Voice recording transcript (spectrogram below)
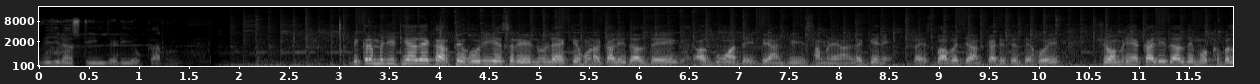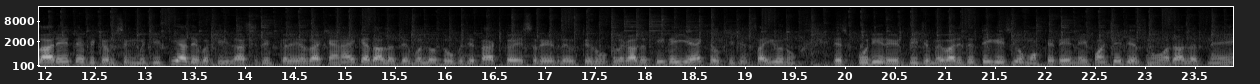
ਵਿਜੀਲੈਂਸ ਟੀਮ ਜਿਹੜੀ ਉਹ ਕਰ ਰਹੀ ਹੈ। ਵਿਕਰਮ ਮਜੀਠੀਆ ਦੇ ਘਰ ਤੇ ਹੋ ਰਹੀ ਇਸ ਰੇਡ ਨੂੰ ਲੈ ਕੇ ਹੁਣ ਅਕਾਲੀ ਦਲ ਦੇ ਆਗੂਆਂ ਦੇ ਬਿਆਨ ਵੀ ਸਾਹਮਣੇ ਆਉਣ ਲੱਗੇ ਨੇ। ਤਾਂ ਇਸ ਬਾਬਤ ਜਾਣਕਾਰੀ ਦਿੰਦੇ ਹੋਏ ਸ਼੍ਰੋਮਣੀ ਅਕਾਲੀ ਦਲ ਦੇ ਮੁੱਖ ਬੁਲਾਰੇ ਤੇ ਵਿਕਰਮ ਸਿੰਘ ਮਜੀਠੀਆ ਦੇ ਵਕੀਲ ਅਰਸ਼ਦੀਪ ਕਲੇਰ ਦਾ ਕਹਿਣਾ ਹੈ ਕਿ ਅਦਾਲਤ ਦੇ ਵੱਲੋਂ 2 ਵਜੇ ਤੱਕ ਇਸ ਰੇਡ ਦੇ ਉੱਤੇ ਰੋਕ ਲਗਾ ਦਿੱਤੀ ਗਈ ਹੈ, ਕਿਉਂਕਿ ਜਿਸ ਆਈਓ ਨੂੰ ਇਸ ਪੂਰੀ ਰੇਡ ਦੀ ਜ਼ਿੰਮੇਵਾਰੀ ਦਿੱਤੀ ਗਈ ਸੀ, ਉਹ ਮੌਕੇ ਤੇ ਨਹੀਂ ਪਹੁੰਚੇ, ਜਿਸ ਨੂੰ ਅਦਾਲਤ ਨੇ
